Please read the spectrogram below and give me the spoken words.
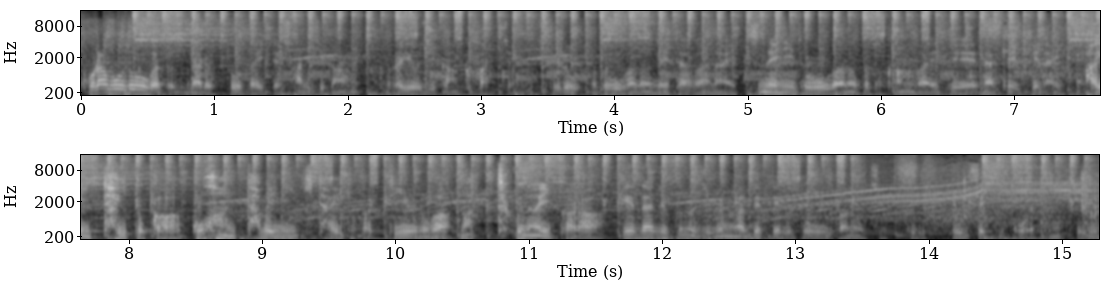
コラボ動画となると大体3時間から4時間かかっちゃうんですけど動画のネタがない常に動画のこと考えてなきゃいけない。会いたいとかご飯食べに行きたいとかっていうのが全くないから芸大塾の自分が出てる動画のチェック分析こうやってねするんで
